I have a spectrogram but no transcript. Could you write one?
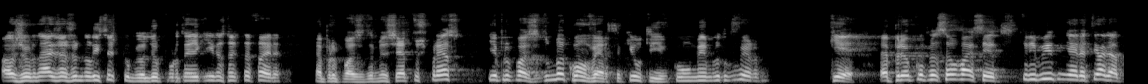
aos jornais, aos jornalistas, como eu lhe reportei aqui na sexta-feira, a propósito da manchete do Expresso e a propósito de uma conversa que eu tive com um membro do governo. Que é, a preocupação vai ser distribuir dinheiro até, olha,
